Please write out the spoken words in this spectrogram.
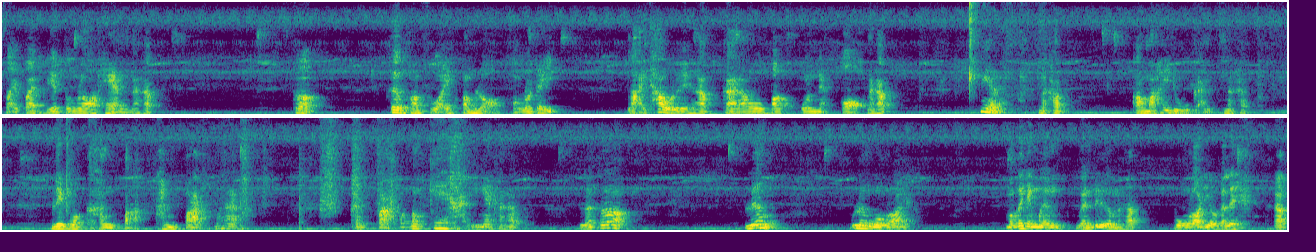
ใส่ป้ายทะเบียนตรงล้อแทนนะครับ ก็เพิ่มความสวยความหล่อของรถได้อีก หลายเท่าเลยนะครับ การเอาบางคนเนี่ยออกนะครับ เนี่ยแหละนะครับ เอามาให้ดูกันนะครับ เรียกว่าคันปากคันปากมากคันปากก็ต้องแก้ไขเนี่ยนะครับ แล้วก็เรื่องเรื่องวงล้อเนี่ยมันก็ยังเหมือนเหมือนเดิมนะครับ วงล้อเดียวกันเลยนะครับ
